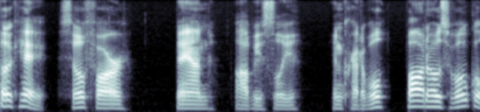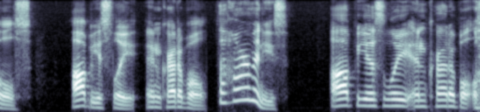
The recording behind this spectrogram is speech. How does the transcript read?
Okay, so far, band, obviously, incredible. Bono's vocals, obviously, incredible. The harmonies, obviously, incredible.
